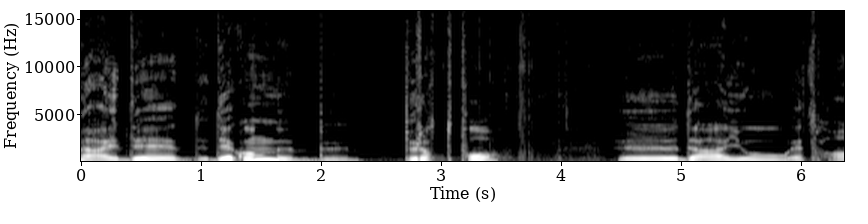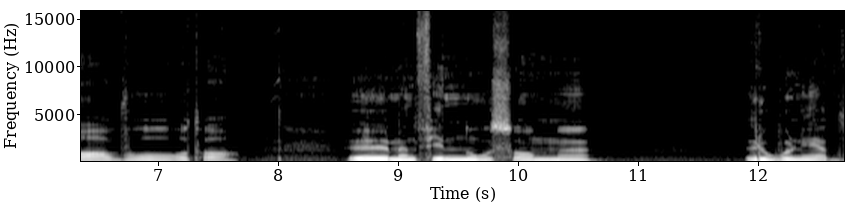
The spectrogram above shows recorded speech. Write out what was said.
nei, det, det, kom brått på. Uh, det er jo et hav å, å ta. Uh, men finn noe som roer ned.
